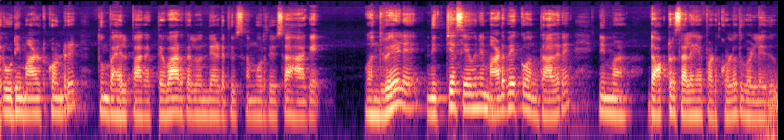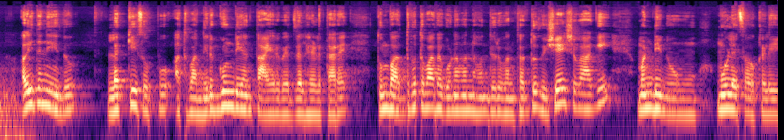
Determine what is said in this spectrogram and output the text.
ರೂಢಿ ಮಾಡಿಕೊಂಡ್ರೆ ತುಂಬ ಹೆಲ್ಪ್ ಆಗುತ್ತೆ. ವಾರದಲ್ಲಿ ಒಂದೆರಡು ದಿವಸ, ಮೂರು ದಿವಸ ಹಾಗೆ. ಒಂದು ವೇಳೆ ನಿತ್ಯ ಸೇವನೆ ಮಾಡಬೇಕು ಅಂತ ಆದರೆ ನಿಮ್ಮ ಡಾಕ್ಟರ್ ಸಲಹೆ ಪಡ್ಕೊಳ್ಳೋದು ಒಳ್ಳೆಯದು ಐದನೆಯದು ಲಕ್ಕಿ ಸೊಪ್ಪು ಅಥವಾ ನಿರ್ಗುಂಡಿ ಅಂತ ಆಯುರ್ವೇದದಲ್ಲಿ ಹೇಳ್ತಾರೆ. ತುಂಬ ಅದ್ಭುತವಾದ ಗುಣವನ್ನು ಹೊಂದಿರುವಂಥದ್ದು. ವಿಶೇಷವಾಗಿ ಮಂಡಿ ನೋವು, ಮೂಳೆ ಸವಕಳಿ,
